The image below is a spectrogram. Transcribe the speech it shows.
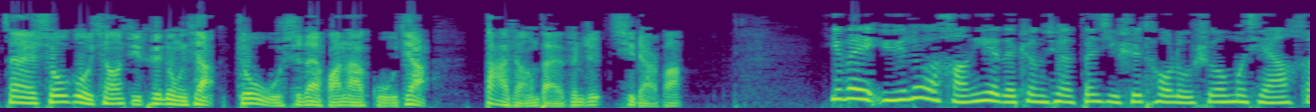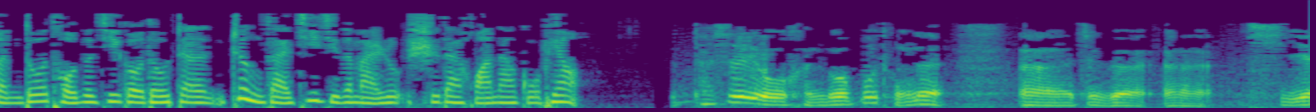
在收购消息。推动下，周五时代华纳股价大涨百分之七点八。一位娱乐行业的证券分析师透露说，目前啊，很多投资机构都正正在积极的买入时代华纳股票。它是有很多不同的呃这个呃企业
